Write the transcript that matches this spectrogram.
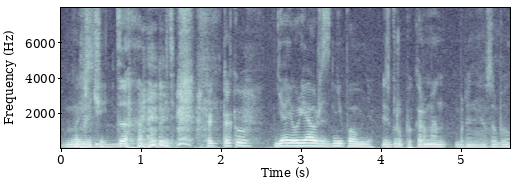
вонючий. Да, как его? Я, я уже не помню. Из группы Кармен, блин, я забыл.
